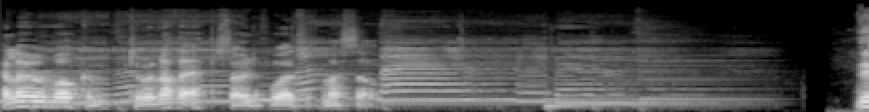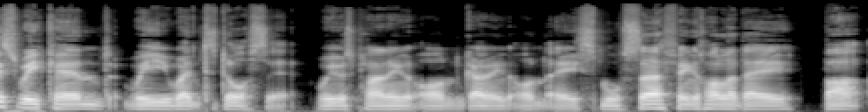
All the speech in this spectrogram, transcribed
Hello and welcome to another episode of Words with Myself. This weekend we went to Dorset. We was planning on going on a small surfing holiday, but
